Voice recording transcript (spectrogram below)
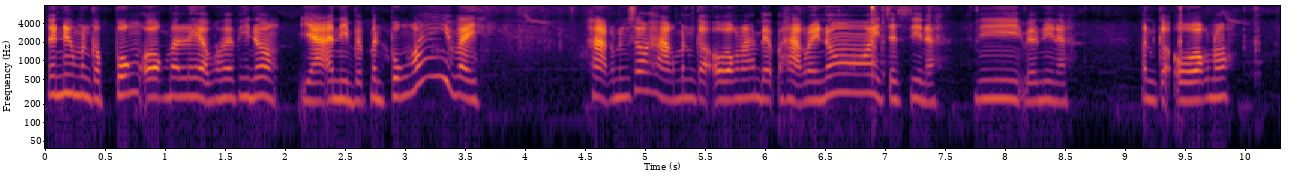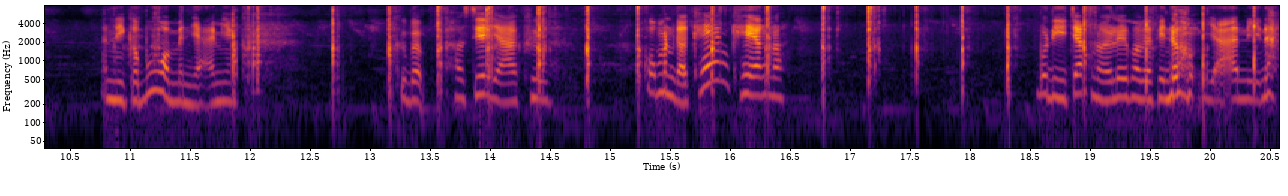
หน้อยหนึงมันก็ปุ้งออกมาแล้วพ่อแม่พี่น้องยาอันนี้แบบมันปุ้งไว้ไว้หากหนึ่งสองหากมันก็ออกนะแบบหากน้อยๆจะสินะนี่แบบนี้นะมันก็ออกเนาะอันนี้ก็บวมเป็นยาเมียงคือแบบเขาเสียยาคือ ก็มันก็แข็งแข็งเนาะบดีจักหน่อยเลยพ่อแม่พี่น้องยาอันนี้นะ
